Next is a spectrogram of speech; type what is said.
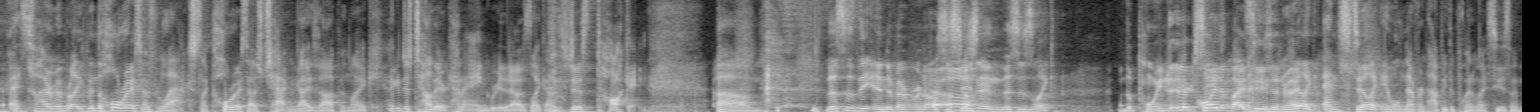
And so I remember, like, in the whole race, I was relaxed. Like, the whole race, I was chatting guys up, and, like, I could just tell they were kind of angry that I was, like, I was just talking. Um, This is the end of everyone else's season. This is like the point of the your point season. of my season, right? Like, and still, like, it will never not be the point of my season.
